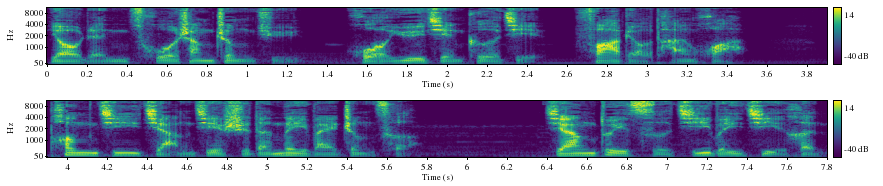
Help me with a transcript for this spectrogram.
要人磋商政局，或约见各界发表谈话，抨击蒋介石的内外政策。蒋对此极为记恨，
